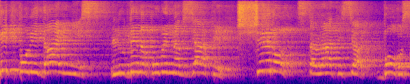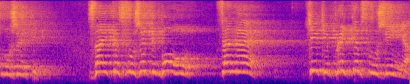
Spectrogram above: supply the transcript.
відповідальність людина повинна взяти, щиро старатися Богу служити. Знаєте, служити Богу це не тільки прийти в служіння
